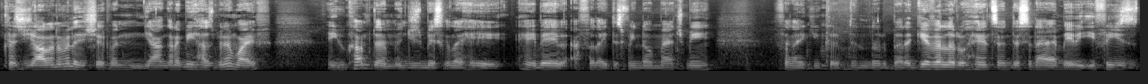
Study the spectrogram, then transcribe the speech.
because y'all in a relationship and y'all gonna be husband and wife, and you come to him and just basically like, hey, hey, babe, I feel like this ring don't match me. I feel like you could have done a little better. Give a little hints and this and that. And maybe if he's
